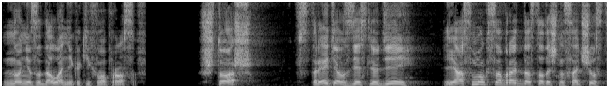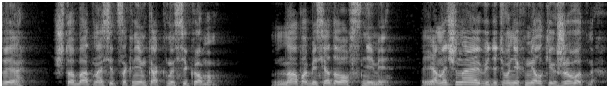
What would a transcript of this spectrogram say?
но не задала никаких вопросов. «Что ж, встретив здесь людей, я смог собрать достаточно сочувствия, чтобы относиться к ним как к насекомым. Но побеседовав с ними, я начинаю видеть в них мелких животных.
